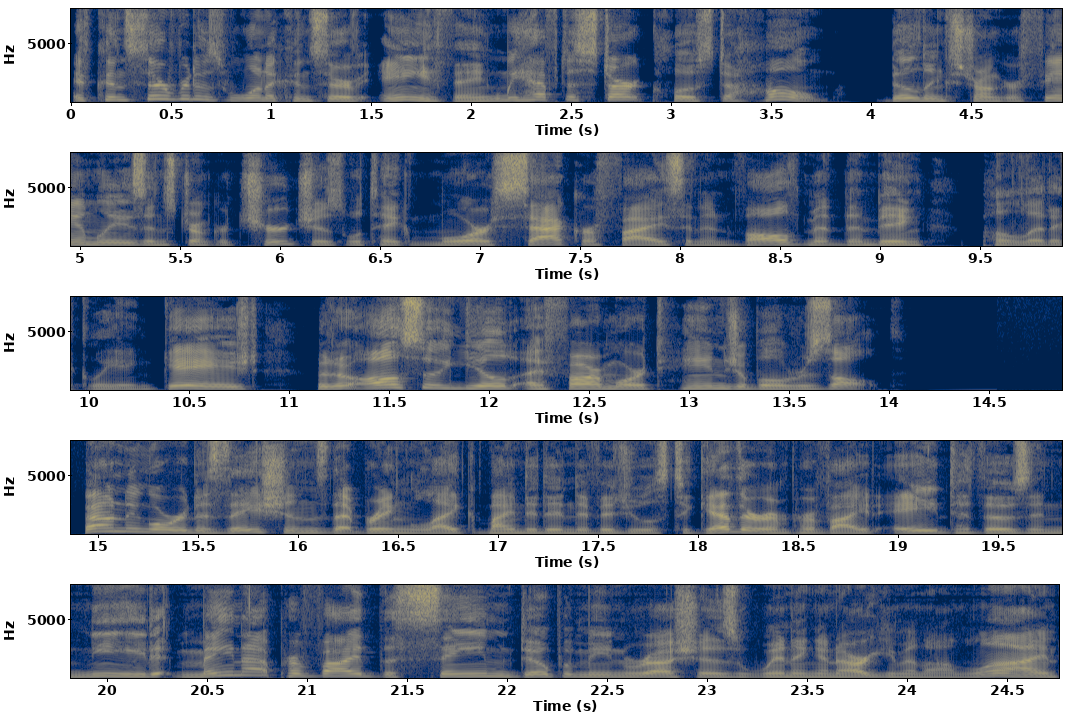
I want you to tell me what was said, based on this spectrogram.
If conservatives want to conserve anything, we have to start close to home. Building stronger families and stronger churches will take more sacrifice and involvement than being politically engaged, but it'll also yield a far more tangible result. Founding organizations that bring like minded individuals together and provide aid to those in need may not provide the same dopamine rush as winning an argument online,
